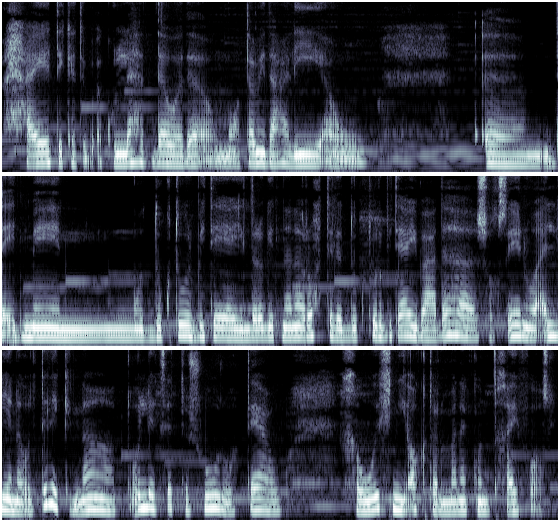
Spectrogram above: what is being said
حياتك هتبقى كلها الدواء ده أو معتمدة عليه أو ده إدمان والدكتور بتاعي لدرجة إن أنا رحت للدكتور بتاعي بعدها شخصيا وقال لي أنا قلتلك إنها تقولك ست شهور وبتاع خوفني أكتر ما أنا كنت خايفة أصلا.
